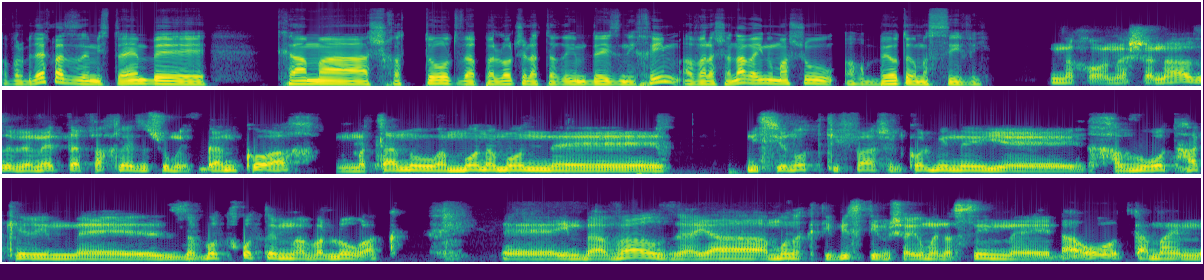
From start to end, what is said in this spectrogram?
אבל בדרך כלל זה מסתיים בכמה השחתות והפלות של אתרים די זניחים, אבל השנה ראינו משהו הרבה יותר מסיבי. נכון, השנה זה באמת הפך לאיזשהו מפגן כוח, מצאנו המון המון אה, ניסיונות תקיפה של כל מיני uh, חבורות האקרים uh, זבות חותם, אבל לא רק. Uh, אם בעבר זה היה המון אקטיביסטים שהיו מנסים להראות כמה הם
